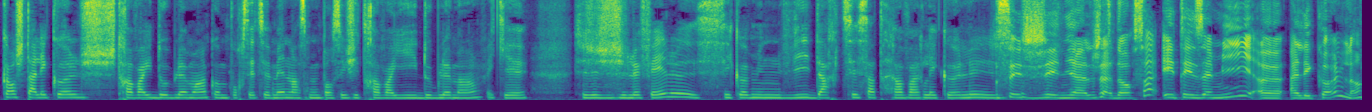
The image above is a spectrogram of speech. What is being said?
quand je suis à l'école, je travaille doublement. Comme pour cette semaine, la semaine passée, j'ai travaillé doublement. Fait que je, je le fais. C'est comme une vie d'artiste à travers l'école. C'est génial, j'adore ça. Et tes amis euh, à l'école, hein,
